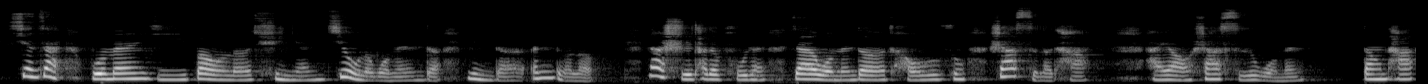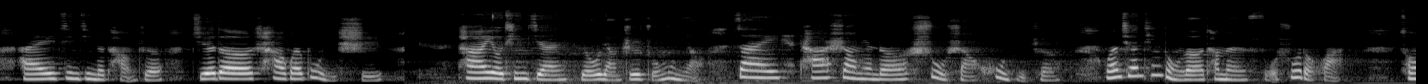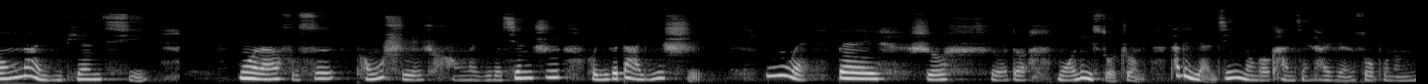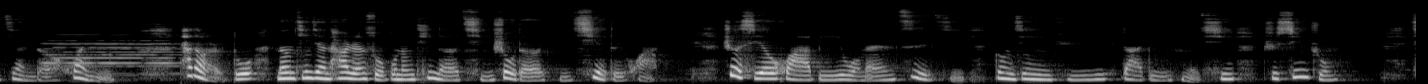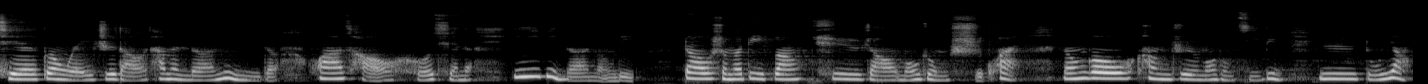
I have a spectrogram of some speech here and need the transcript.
现在我们已报了去年救了我们的命的恩德了。那时他的仆人在我们的巢中杀死了他，还要杀死我们。当他还静静地躺着，觉得诧怪不已时，他又听见有两只啄木鸟在他上面的树上互语着，完全听懂了他们所说的话。从那一天起，莫兰福斯同时成了一个先知和一个大医师。因为被蛇蛇的魔力所中，他的眼睛能够看见他人所不能见的幻影，他的耳朵能听见他人所不能听的禽兽的一切对话。这些话比我们自己更近于大地母亲之心中。且更为知道他们的秘密的花草和泉的医病的能力。到什么地方去找某种石块，能够抗治某种疾病与毒药。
